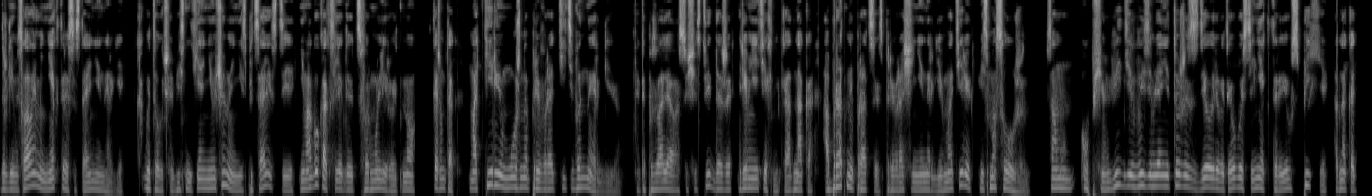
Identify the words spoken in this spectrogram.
Другими словами, некоторое состояние энергии. Как бы это лучше объяснить? Я не ученый, не специалист и не могу как следует сформулировать, но, скажем так, материю можно превратить в энергию. Это позволяло осуществить даже древняя техника, однако обратный процесс превращения энергии в материю весьма сложен. В самом общем виде вы, земляне, тоже сделали в этой области некоторые успехи, однако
